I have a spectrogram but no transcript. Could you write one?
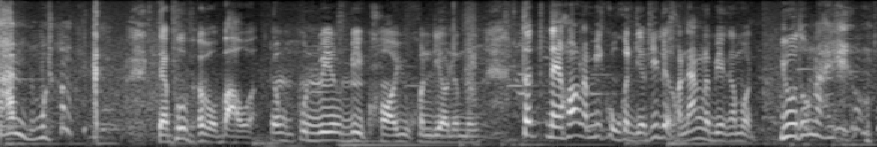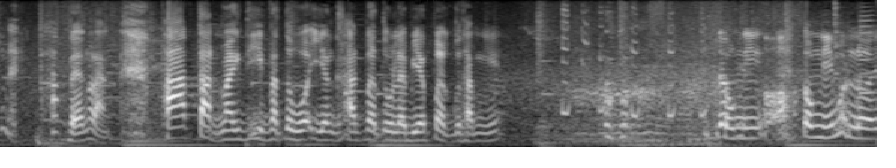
กันมึงทำอะไรกันแต่พูดแบบเบาๆอะแล้วกูบีบคออยู่คนเดียวเลยมึงแต่ในห้องนั้นมีกูคนเดียวที่เหลือเขานั่งระเบียงกันหมด อยู่ตรงไหนตรงไหนภาพแบงค์หลัง ภาพตัดมาอีกทีประตูเอียงคานประตูระเบียงเปิดกูทำงี้ ตรงนี้ตรงนี้หมดเลย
